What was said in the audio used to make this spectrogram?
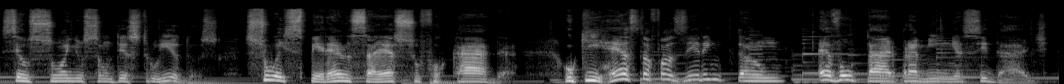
seus sonhos são destruídos, sua esperança é sufocada. O que resta fazer então é voltar para minha cidade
